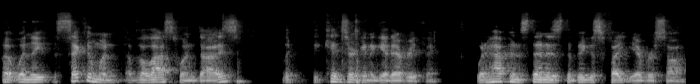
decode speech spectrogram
but when the, the second one of the last one dies the, the kids are going to get everything. What happens then is the biggest fight you ever saw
